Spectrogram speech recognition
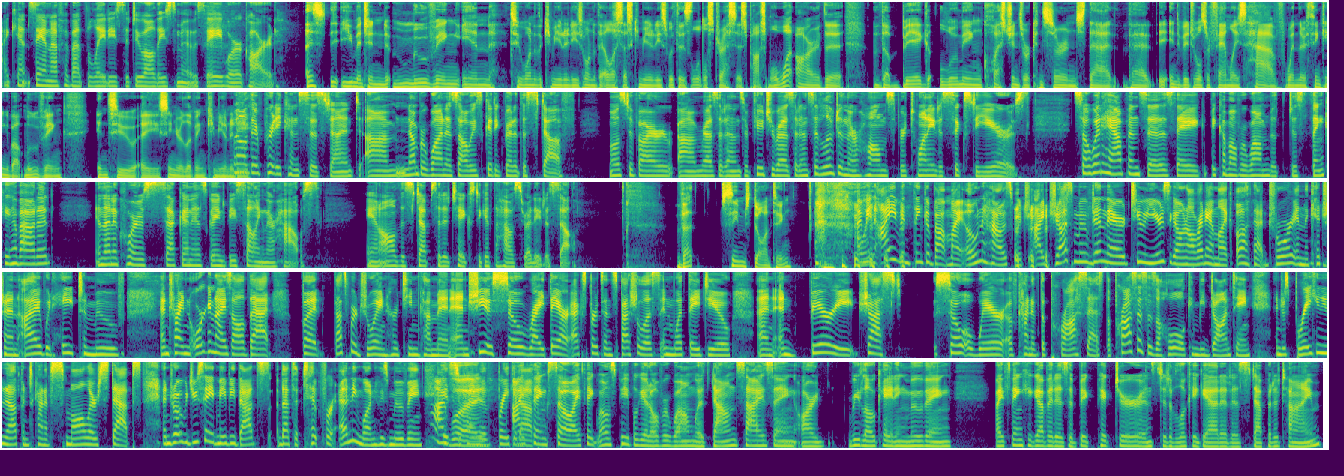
I can't say enough about the ladies that do all these moves. They work hard. As you mentioned, moving in to one of the communities, one of the LSS communities, with as little stress as possible. What are the the big looming questions or concerns that that individuals or families have when they're thinking about moving into a senior living community? Well, they're pretty consistent. Um, number one is always getting rid of the stuff. Most of our um, residents or future residents have lived in their homes for 20 to 60 years. So, what happens is they become overwhelmed with just thinking about it. And then, of course, second is going to be selling their house and all the steps that it takes to get the house ready to sell. that seems daunting. I mean, I even think about my own house, which I just moved in there two years ago, and already I'm like, oh, that drawer in the kitchen. I would hate to move and try and organize all that. But that's where Joy and her team come in. And she is so right. They are experts and specialists in what they do and, and very just so aware of kind of the process. The process as a whole can be daunting and just breaking it up into kind of smaller steps. And Joy, would you say maybe that's that's a tip for anyone who's moving I is would. to kind of break it I up? I think so. I think most people get overwhelmed with downsizing or relocating, moving by thinking of it as a big picture instead of looking at it as step at a time.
